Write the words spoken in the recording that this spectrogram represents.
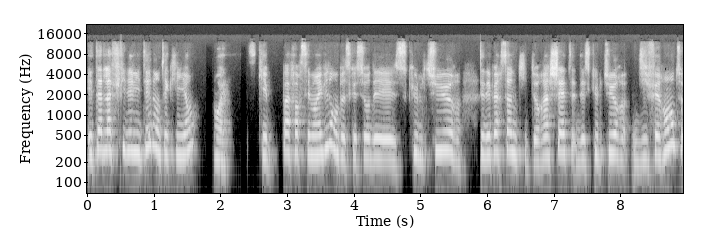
Et t'as de la fidélité dans tes clients? Ouais ce qui est pas forcément évident parce que sur des sculptures, c'est des personnes qui te rachètent des sculptures différentes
